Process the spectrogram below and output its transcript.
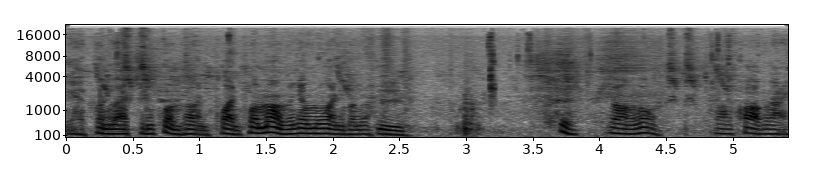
อยากคนว่ากินความหอนผ่อนความเมามันจังม่วนคนว่าอืมลองลงลองครอบง่าย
